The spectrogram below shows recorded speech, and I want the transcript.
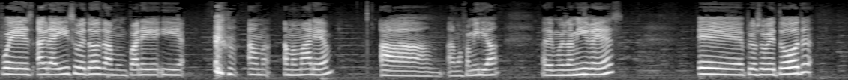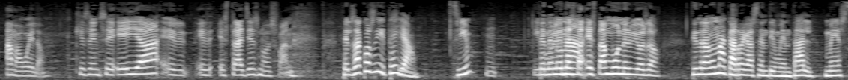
pues agrair sobretot a mon pare i a, ma- a ma mare, a, a la meva família, a les meves amigues, eh, però sobretot a ma abuela, que sense ella el, el, els trajes no es fan. Te'ls ha cosit, ella? Sí? Mm. I Tenen una- està, està molt nerviosa. Tindran una càrrega sentimental més,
